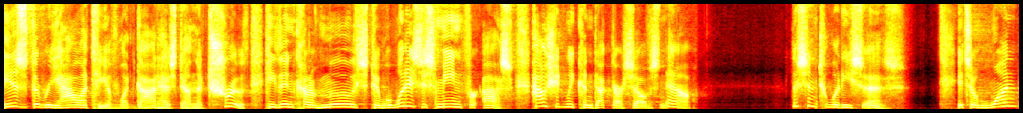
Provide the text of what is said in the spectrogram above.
is the reality of what God has done, the truth, he then kind of moves to, well, what does this mean for us? How should we conduct ourselves now? Listen to what he says. It's a one,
